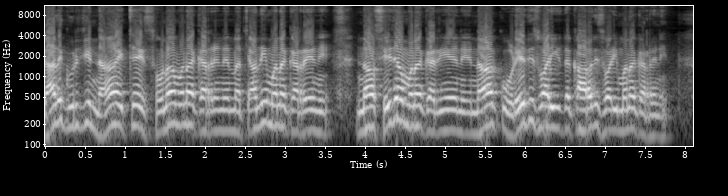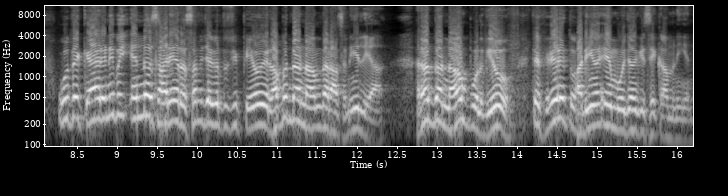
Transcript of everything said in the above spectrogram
ਗੱਲ ਗੁਰੂ ਜੀ ਨਾ ਇੱਥੇ ਸੋਨਾ ਮਨਾ ਕਰ ਰਹੇ ਨੇ, ਨਾ ਚਾਂਦੀ ਮਨਾ ਕਰ ਰਹੇ ਨੇ, ਨਾ ਸੇਜਾ ਮਨਾ ਕਰ ਰਹੀਆਂ ਨੇ, ਨਾ ਘੋੜੇ ਦੀ ਸਵਾਰੀ ਤੇ ਕਾਰਾਂ ਦੀ ਸਵਾਰੀ ਮਨਾ ਕਰ ਰਹੇ ਨੇ। ਉਹ ਤੇ ਕਹਿ ਰਹੇ ਨੇ ਬਈ ਇਹਨਾਂ ਸਾਰੀਆਂ ਰਸਾਂ ਵਿੱਚ ਅਗਰ ਤੁਸੀਂ ਪਏ ਹੋਏ, ਰੱਬ ਦਾ ਨਾਮ ਦਾ ਰਸ ਨਹੀਂ ਲਿਆ। ਰੱਬ ਦਾ ਨਾਮ ਭੁੱਲ ਗਿਓ ਹੋ ਤੇ ਫਿਰ ਤੁਹਾਡੀਆਂ ਇਹ ਮੋਜਾਂ ਕਿਸੇ ਕੰਮ ਨਹੀਂ ਹਨ।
